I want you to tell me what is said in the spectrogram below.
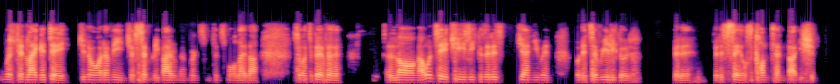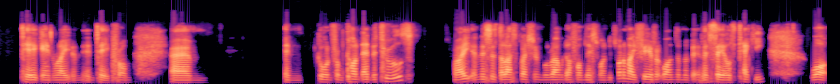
within like a day. Do you know what I mean? Just simply by remembering something small like that. So it's a bit of a, a long. I wouldn't say cheesy because it is genuine, but it's a really good bit of bit of sales content that you should take in right and, and take from. Um, and going from content to tools, right? And this is the last question. We'll round off on this one. It's one of my favorite ones. I'm a bit of a sales techie. What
